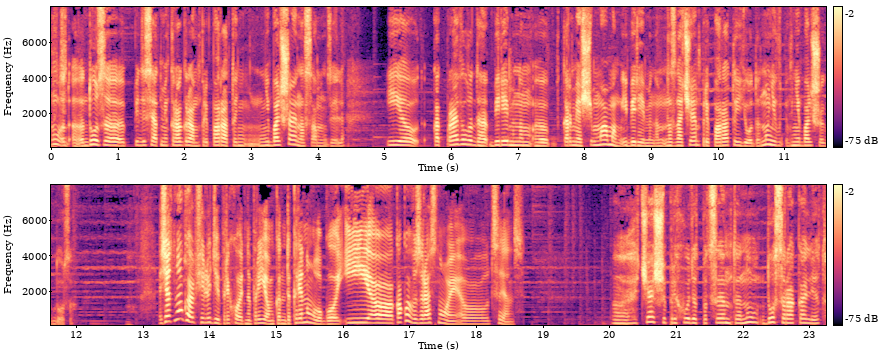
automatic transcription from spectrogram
Ну, э, доза 50 микрограмм препарата небольшая на самом деле. И, как правило, да, беременным, э, кормящим мамам и беременным назначаем препараты йода, но не в, в небольших дозах. Сейчас много вообще людей приходит на прием к эндокринологу. И э, какой возрастной э, ценз? Э, чаще приходят пациенты, ну, до 40 лет.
